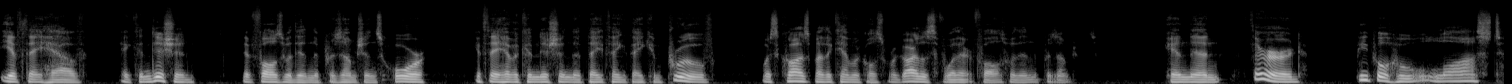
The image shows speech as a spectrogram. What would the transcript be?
if they have a condition that falls within the presumptions or if they have a condition that they think they can prove was caused by the chemicals, regardless of whether it falls within the presumptions. And then, third, people who lost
